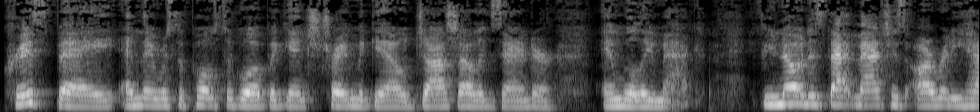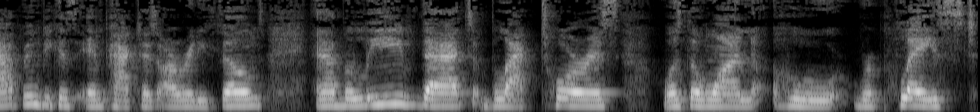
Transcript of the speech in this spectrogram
Chris Bey, and they were supposed to go up against Trey Miguel, Josh Alexander, and Willie Mack. If you notice, that match has already happened because Impact has already filmed. And I believe that Black Taurus was the one who replaced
